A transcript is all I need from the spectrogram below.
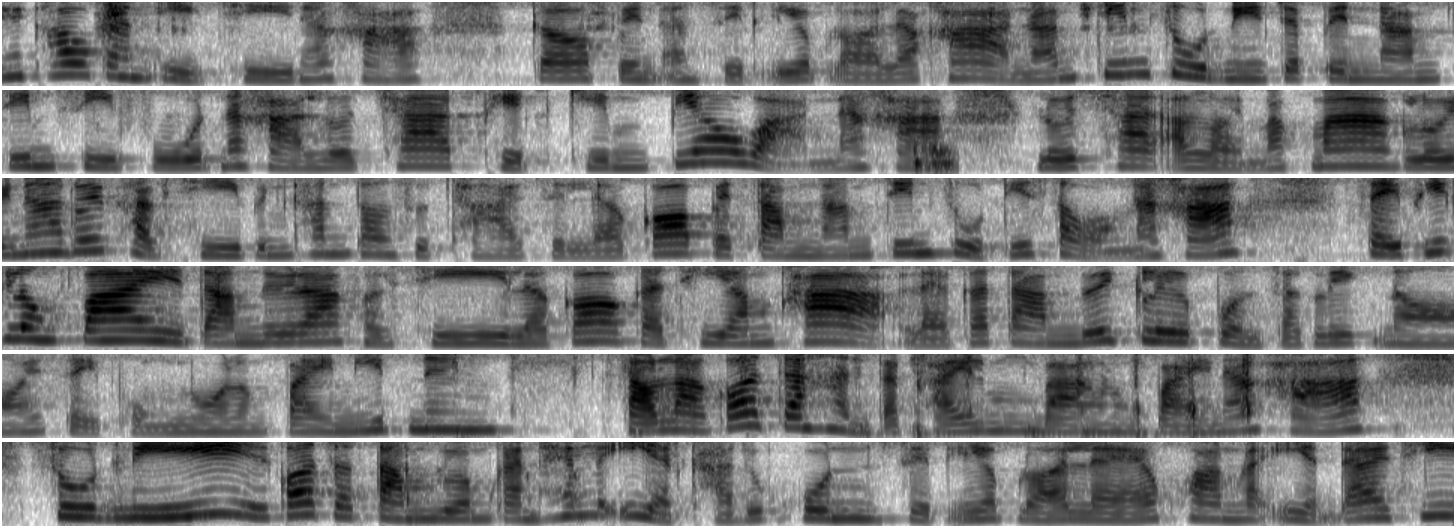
ให้เข้ากันอีกทีนะคะ ก็เป็นอันเสร็จเรียบร้อยแล้วค่ะ น้ำจิ้มสูตรนี้จะเป็นน้ำจิ้มซีฟู้ดนะคะ รสชาติเผ็ดเค็มเปรี้ยวหวานนะคะ รสชาติอร่อยมากๆโรยหน้าด้วยผักชีเป็นขั้นตอนสุดท้าย เสร็จแล้วก็ไปตำน้ำจิ้มสูตรที่สองนะคะ ใส่พริกลงงไปตามด้วยรากผักชี แล้วก็กระเทียมค่ะ แล้วก็ตามด้วยเกลือป่นสักเล็กน้อย ใส่ผงนัวลงไปนิดนึง สาหลาก็จะหั่นตะไคร้บางๆลงไปนะคะ สูตรนี้ก็จะตำรวมกันให้ละเอียดค่ะทุกคนเสร็จเรียบร้อยแล้ว ความละเอียดได้ที่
